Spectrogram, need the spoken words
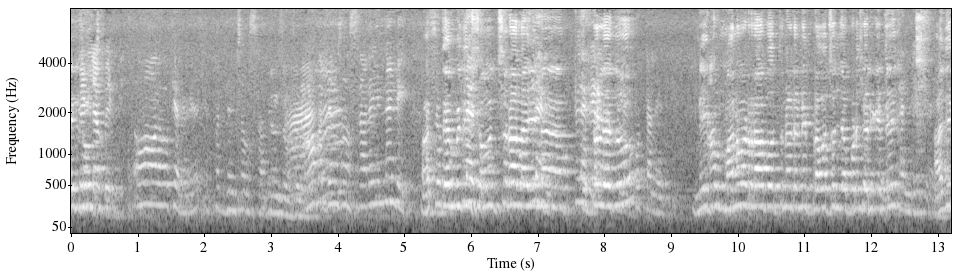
ఎన్ని సంవత్సరాలు? ఆ, ఓకే రండి. పద్దెనిమిది సంవత్సరాలు. అయిందండి. పద్దెనిమిది అయినా పుట్టలేదు. పుట్టలేదు. నీకు మనవడు రాబోతున్నాడని ప్రవచనం చెప్పడం జరిగింది. అది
